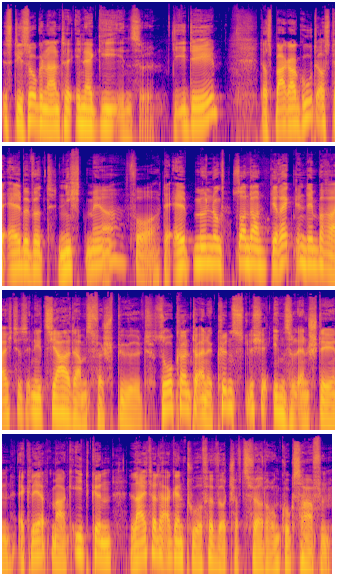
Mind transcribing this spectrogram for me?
ist die sogenannte Energieinsel. Die Idee, das Baggergut aus der Elbe wird nicht mehr vor der Elbmündung, sondern direkt in den Bereich des Initialdamms verspült. So könnte eine künstliche Insel entstehen, erklärt Mark Itken, Leiter der Agentur für Wirtschaftsförderung Cuxhaven.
